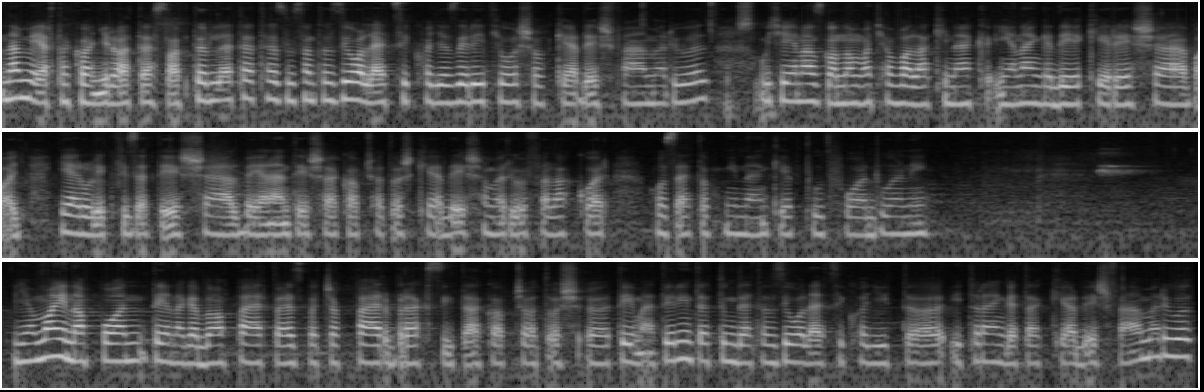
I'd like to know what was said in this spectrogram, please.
nem értek annyira a te szakterületedhez, viszont az jól látszik, hogy azért itt jó sok kérdés felmerül. Abszolút. Úgyhogy én azt gondolom, hogy ha valakinek ilyen engedélykéréssel, vagy járulékfizetéssel, bejelentéssel kapcsolatos kérdése merül fel, akkor hozzátok mindenképp tud fordulni. Ugye a mai napon tényleg ebben a pár percben csak pár brexit kapcsolatos témát érintettünk, de hát az jól látszik, hogy itt, itt rengeteg kérdés felmerül.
